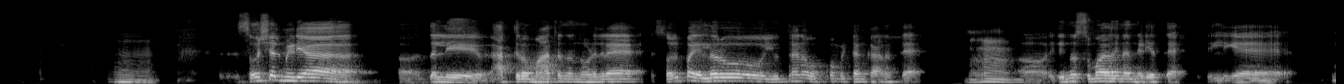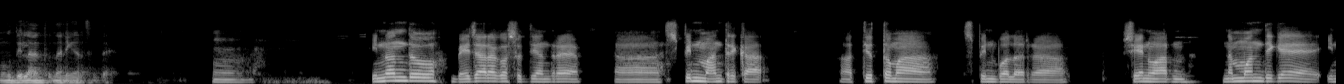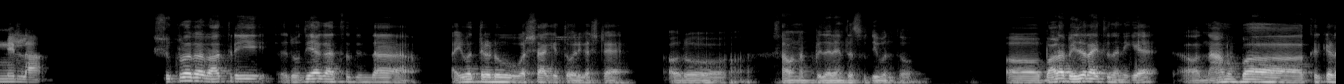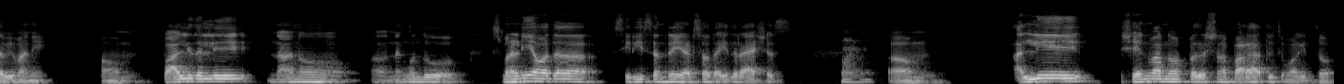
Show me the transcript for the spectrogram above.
ಹ್ಮ್. ಸೋಷಿಯಲ್ ಮೀಡಿಯಾ ದಲ್ಲಿ ಆಗ್ತಿರೋ ಮಾತನ್ನ ನೋಡಿದ್ರೆ ಸ್ವಲ್ಪ ಎಲ್ಲರೂ ಯುದ್ಧನ ಒಪ್ಕೊಂಡ್ಬಿಟ್ಟಂಗ್ ಕಾಣುತ್ತೆ. ಇದಿನ್ನೂ ಸುಮಾರು ದಿನ ನಡೆಯುತ್ತೆ. ಇಲ್ಲಿಗೆ ಮುಗ್ದಿಲ್ಲ ಅಂತ ನನಗನ್ಸುತ್ತೆ ಹ್ಮ್. ಇನ್ನೊಂದು ಬೇಜಾರಾಗೋ ಸುದ್ದಿ ಅಂದ್ರೆ ಆ ಸ್ಪಿನ್ ಮಾಂತ್ರಿಕ ಅತ್ಯುತ್ತಮ ಸ್ಪಿನ್ ಬೌಲರ್ ಶೇನ್ ವಾರ್ನ್ ನಮ್ಮೊಂದಿಗೆ ಇನ್ನಿಲ್ಲ. ಶುಕ್ರವಾರ ರಾತ್ರಿ ಹೃದಯಾಘಾತದಿಂದ ಐವತ್ತೆರಡು ವರ್ಷ ಆಗಿತ್ತು ಅವರಿಗಷ್ಟೇ. ಅವರು ಸಾವನ್ನಪ್ಪಿದ್ದಾರೆ ಅಂತ ಸುದ್ದಿ ಬಂತು. ಬಹಳ ಬೇಜಾರಾಯ್ತು ನನಗೆ. ನಾನೊಬ್ಬ ಕ್ರಿಕೆಟ್ ಅಭಿಮಾನಿ. ಬಾಲ್ಯದಲ್ಲಿ ನಾನು ನಂಗೊಂದು ಸ್ಮರಣೀಯವಾದ ಸಿರೀಸ್ ಅಂದ್ರೆ ಎರಡ್ ಸಾವಿರದ ಐದರ ಆಶಸ್ ಅಲ್ಲಿ ಶೇನ್ ವಾರ್ನ್ ಪ್ರದರ್ಶನ ಬಹಳ ಅತ್ಯುತ್ತಮವಾಗಿತ್ತು.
